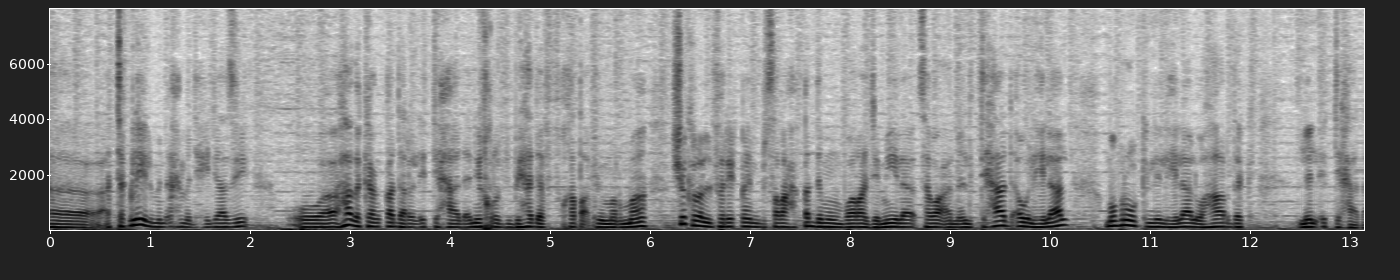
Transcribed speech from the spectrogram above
آه التقليل من أحمد حجازي. وهذا كان قدر الاتحاد أن يخرج بهدف خطأ في مرماه شكرا للفريقين بصراحة قدموا مباراة جميلة سواء الاتحاد أو الهلال. مبروك للهلال وهاردك للاتحاد.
